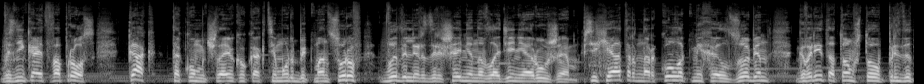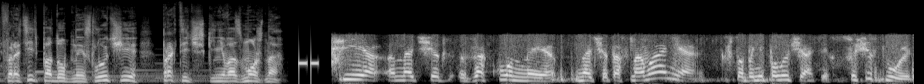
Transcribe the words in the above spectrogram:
Возникает вопрос, как такому человеку, как Тимур Бекмансуров, выдали разрешение на владение оружием? Психиатр, нарколог Михаил Зобин говорит о том, что предотвратить подобные случаи практически невозможно все, значит, законные, значит, основания, чтобы не получать их, существуют.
